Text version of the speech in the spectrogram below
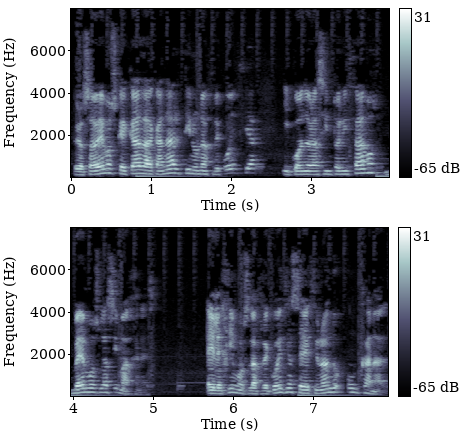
pero sabemos que cada canal tiene una frecuencia y cuando la sintonizamos vemos las imágenes. Elegimos la frecuencia seleccionando un canal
